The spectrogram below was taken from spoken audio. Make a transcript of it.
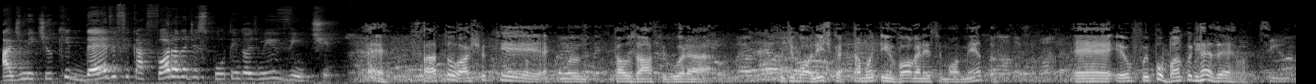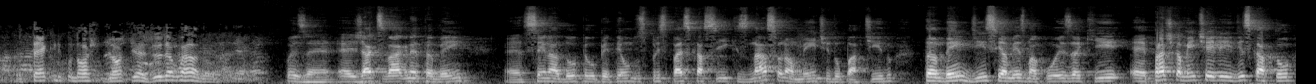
admitiu que deve ficar fora da disputa em 2020. É, de fato, eu acho que é como para usar uma figura futebolística que está muito em voga nesse momento, é, eu fui para o banco de reserva. Sim. O técnico nosso, nosso Jesus é o governador. Pois é, é Jacques Wagner também, é, senador pelo PT, um dos principais caciques nacionalmente do partido, também disse a mesma coisa, que é, praticamente ele descartou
